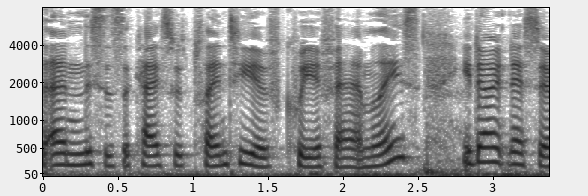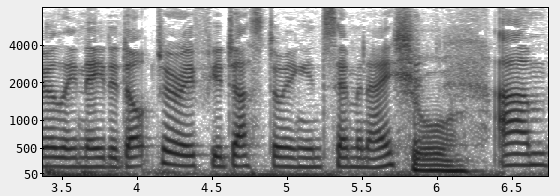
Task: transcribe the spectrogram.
And this is the case with plenty of queer families. You don't necessarily need a doctor if you're just doing insemination. Sure. Um,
